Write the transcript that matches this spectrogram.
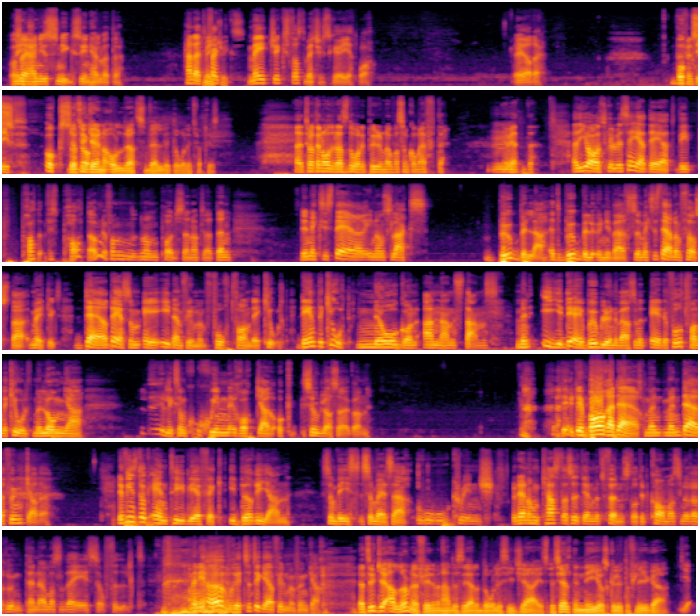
Och så är han Matrix. ju snygg så in i helvete. Han lät ju Matrix. faktiskt... Matrix, första Matrix tycker jag är jättebra. Jag gör det. Definitivt. Också jag tycker den har åldrats väldigt dåligt faktiskt. Jag tror att den åldrats dåligt på grund av vad som kom efter. Mm. Jag vet inte. Alltså jag skulle vilja säga att det är att vi pratar, vi pratar om det från någon podd sen också, att den, den existerar i någon slags bubbla, ett bubbeluniversum existerar den första Matrix, där det som är i den filmen fortfarande är coolt. Det är inte coolt någon annanstans, men i det bubbeluniversumet är det fortfarande coolt med långa, liksom skinnrockar och solglasögon. Det, det är bara där, men, men där funkar det. Det finns dock en tydlig effekt i början som, vis, som är så här, oh, cringe. Och det är när hon kastas ut genom ett fönster och typ kameran snurrar runt henne eller något sånt, det är så fult. Men i övrigt så tycker jag filmen funkar. Jag tycker alla de där filmerna hade så jävla dålig CGI, speciellt när Neo skulle ut och flyga. Ja,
